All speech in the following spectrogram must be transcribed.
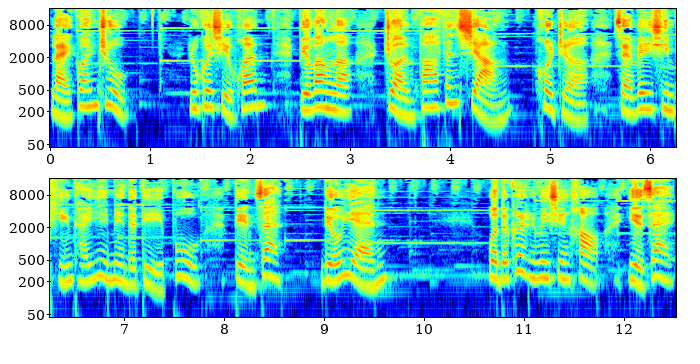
来关注。如果喜欢，别忘了转发分享，或者在微信平台页面的底部点赞留言。我的个人微信号也在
